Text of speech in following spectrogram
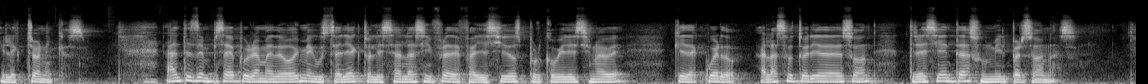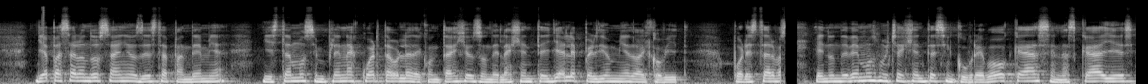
electrónicas. Antes de empezar el programa de hoy me gustaría actualizar la cifra de fallecidos por COVID-19 que de acuerdo a las autoridades son 301 mil personas. Ya pasaron dos años de esta pandemia y estamos en plena cuarta ola de contagios donde la gente ya le perdió miedo al COVID por estar en donde vemos mucha gente sin cubrebocas, en las calles,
